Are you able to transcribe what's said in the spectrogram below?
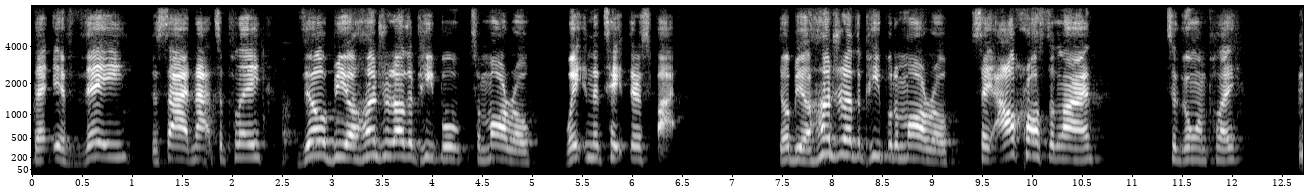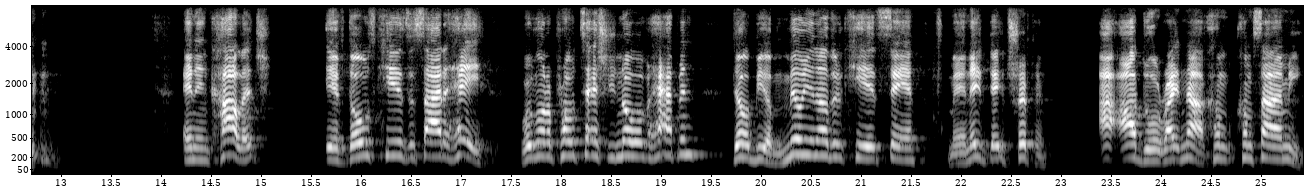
that if they decide not to play, there'll be a hundred other people tomorrow waiting to take their spot. There'll be a hundred other people tomorrow say, I'll cross the line to go and play. and in college, if those kids decided, hey, we're going to protest, you know what would happen? There'll be a million other kids saying, man, they they tripping. I, will do it right now. Come come sign me.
